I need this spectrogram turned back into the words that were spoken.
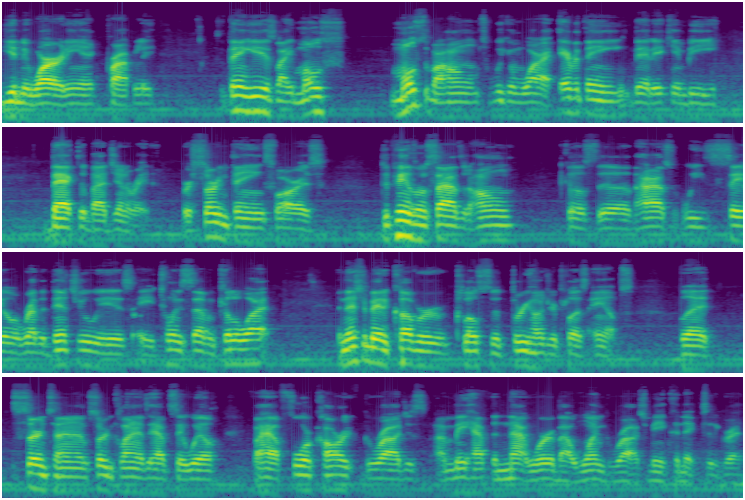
getting it wired in properly. The thing is, like most most of our homes, we can wire everything that it can be backed up by a generator for certain things, far as depends on the size of the home, because the, the house we sell residential is a 27 kilowatt, and that should be able to cover close to 300 plus amps. But certain times, certain clients they have to say, well, if I have four car garages, I may have to not worry about one garage being connected to the, gra-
